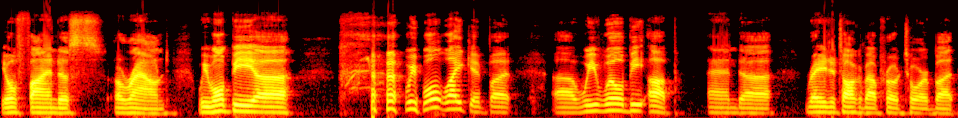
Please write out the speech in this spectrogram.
you'll find us around. We won't be uh, we won't like it, but uh, we will be up and uh, ready to talk about pro tour. But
